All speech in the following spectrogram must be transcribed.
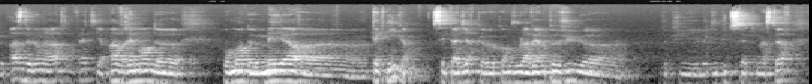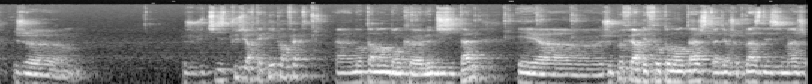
je, passe de l'un à l'autre. En fait, il n'y a pas vraiment de, pour moi de meilleure euh, technique. C'est-à-dire que, comme vous l'avez un peu vu euh, depuis le début de cette master, j'utilise plusieurs techniques en fait, euh, notamment donc le digital. Et je peux faire des photomontages, c'est-à-dire je place des images,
